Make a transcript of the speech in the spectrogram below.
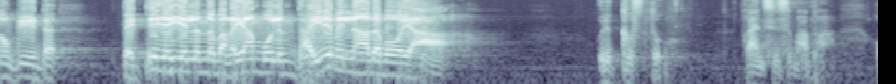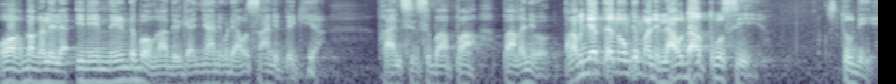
നോക്കിയിട്ട് തെറ്റ് ചെയ്യില്ലെന്ന് പറയാൻ പോലും ധൈര്യമില്ലാതെ പോയ ഒരു ക്രിസ്തു ഫ്രാൻസിസ് ബാപ്പ. ഓർമ്മകളിൽ ഇനിയും നീണ്ടു പോകാതിരിക്കാൻ ഞാനിവിടെ അവസാനിപ്പിക്കുക. ഫ്രാൻസിസ് ബാപ്പ പറഞ്ഞു പ്രപഞ്ചത്തെ നോക്കി പറഞ്ഞു ലൗദാ തൂസി സ്തുതി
